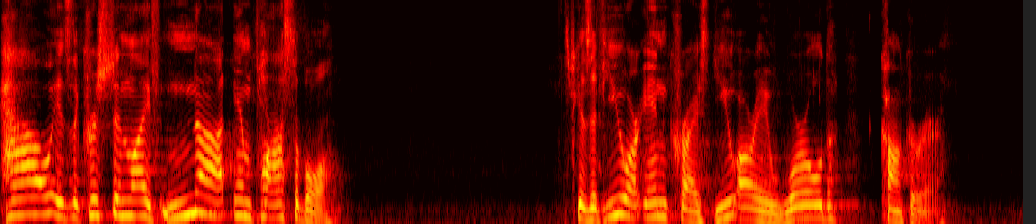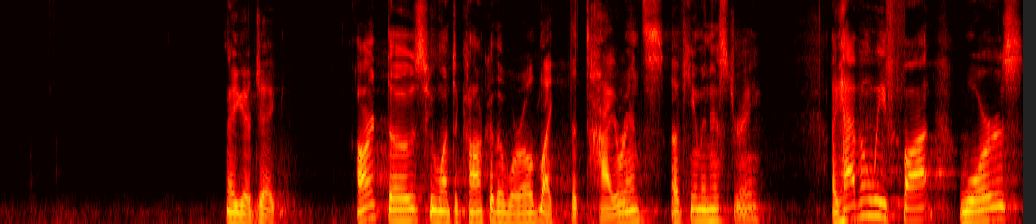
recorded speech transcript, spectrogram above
How is the Christian life not impossible? It's because if you are in Christ, you are a world conqueror. There you go, Jake. Aren't those who want to conquer the world like the tyrants of human history? Like, haven't we fought wars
